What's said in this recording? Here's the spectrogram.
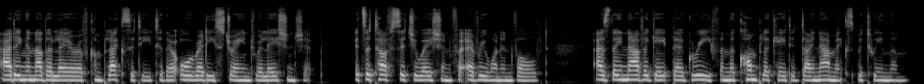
adding another layer of complexity to their already strained relationship. It's a tough situation for everyone involved, as they navigate their grief and the complicated dynamics between them.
